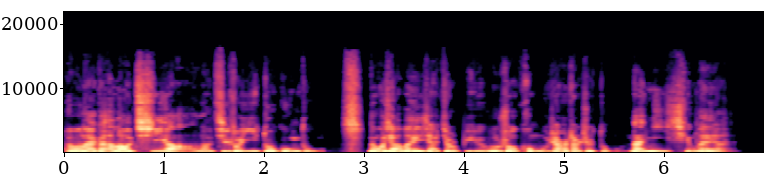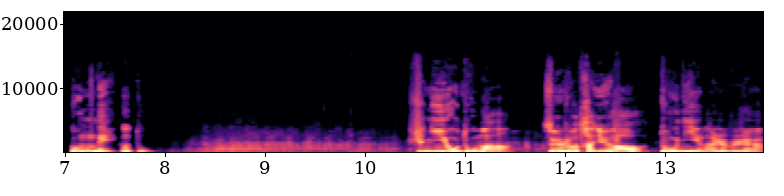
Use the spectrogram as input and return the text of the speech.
我们来看老七啊，老七说以毒攻毒。那我想问一下，就是比如说恐怖片它是毒，那你请问啊，攻哪个毒？是你有毒吗？所以说他就要毒你了，是不是？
